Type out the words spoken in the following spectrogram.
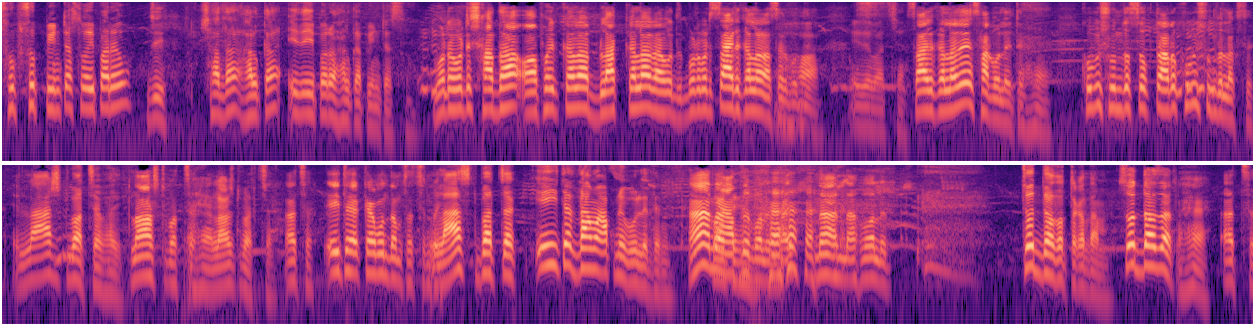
সুপ সুপ প্রিন্ট আছে ওই পারেও। জি। সাদা হালকা এই যে এই পারেও হালকা প্রিন্ট আছে। মোটামুটি সাদা off white colour black colour আর মোটামুটি চার কালার আছে এর মধ্যে। হ্যাঁ, এই যে বাচ্চা। চার কালারে ছাগল এটা। হ্যাঁ। খুবই সুন্দর চোখটা আরও খুবই সুন্দর লাগছে। লাস্ট বাচ্চা ভাই। লাস্ট বাচ্চা। হ্যাঁ লাস্ট বাচ্চা। আচ্ছা এইটা কেমন দাম চাচ্ছেন লাস্ট বাচ্চা এইটার দাম আপনি বলে দেন। হ্যাঁ না আপনি বলেন ভাই। না না বলেন। চোদ্দ হাজার টাকা দাম। চোদ্দ হাজার? হ্যাঁ। আচ্ছা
